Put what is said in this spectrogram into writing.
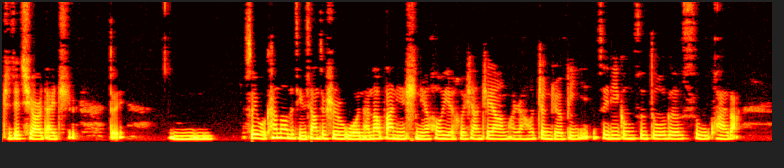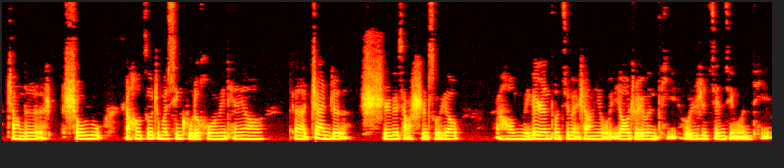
直接取而代之。对，嗯，所以我看到的景象就是，我难道八年、十年后也会像这样吗？然后挣着比最低工资多个四五块吧，这样的收入，然后做这么辛苦的活，每天要呃站着十个小时左右，然后每个人都基本上有腰椎问题或者是肩颈问题，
